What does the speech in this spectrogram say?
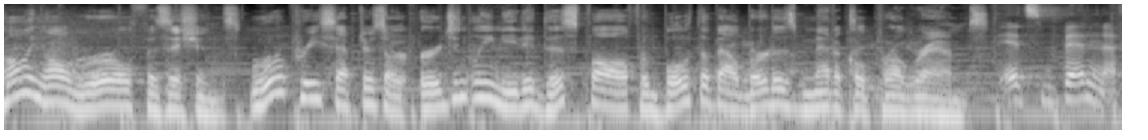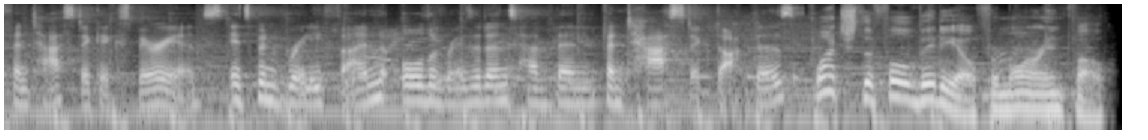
calling all rural physicians. Rural preceptors are urgently needed this fall for both of Alberta's medical programs. It's been a fantastic experience. It's been really fun. All the residents have been fantastic doctors. Watch the full video for more info.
